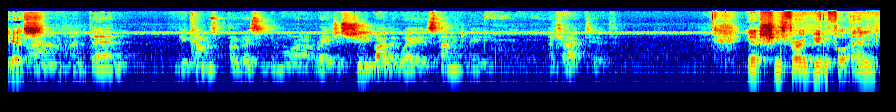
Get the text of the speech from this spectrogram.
Yes. Um, and then becomes progressively more outrageous. She, by the way, is stunningly attractive. Yes, she's very beautiful, and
